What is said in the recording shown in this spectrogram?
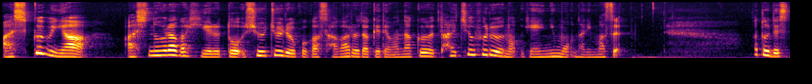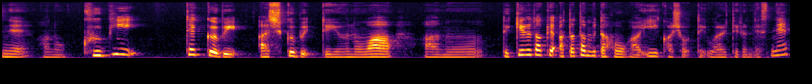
足首や足の裏が冷えると集中力が下がるだけではなく体調不良の原因にもなります。あとですねあの首手首足首っていうのはあのできるだけ温めた方がいい箇所って言われてるんですね。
